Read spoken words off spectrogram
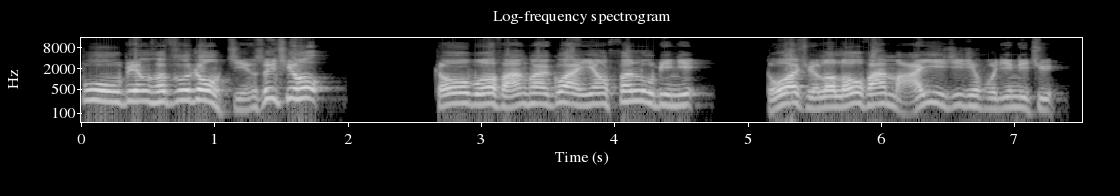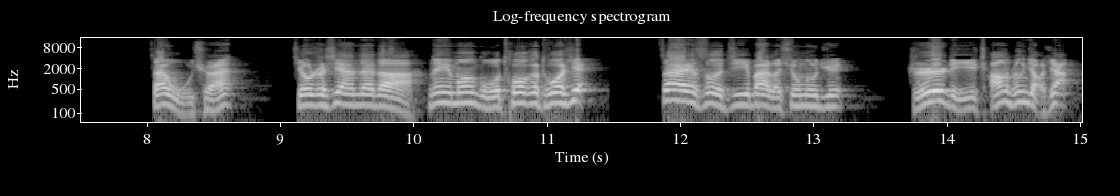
步兵和辎重紧随其后。周勃、樊哙、灌婴分路并进，夺取了楼烦、马邑及其附近地区。在武泉，就是现在的内蒙古托克托县，再次击败了匈奴军，直抵长城脚下。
